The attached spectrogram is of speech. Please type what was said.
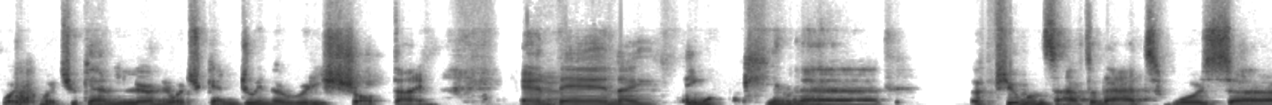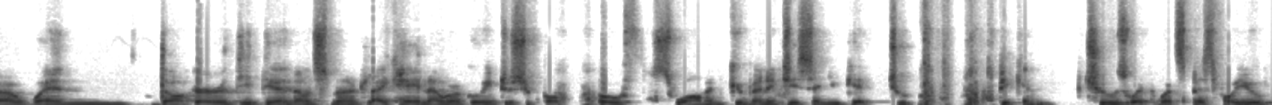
what, what you can learn and what you can do in a really short time. And yeah. then I think in uh, a few months after that was uh, when Docker did the announcement like, hey, now we're going to support both Swarm and Kubernetes, and you get to pick and choose what, what's best for you.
